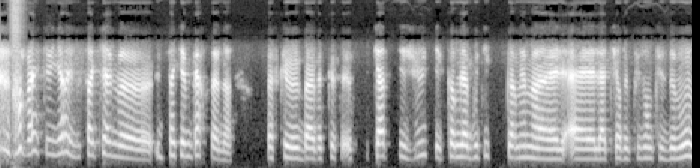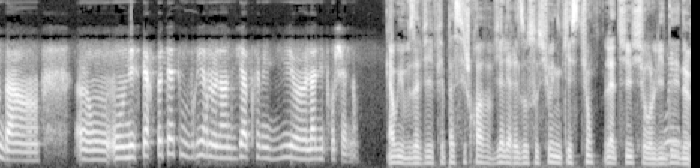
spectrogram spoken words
on va accueillir une cinquième euh, une cinquième personne parce que bah parce que quatre c'est juste et comme la boutique quand même elle, elle, attire de plus en plus de monde ben euh, on, on, espère peut-être ouvrir le lundi après-midi euh, l'année prochaine. Ah oui, vous aviez fait passer, je crois, via les réseaux sociaux, une question là-dessus sur l'idée de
